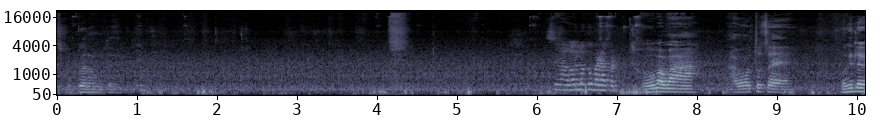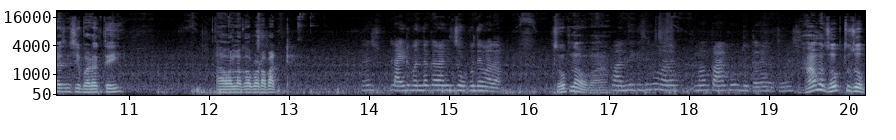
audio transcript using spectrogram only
खूप गरम होत आहे आवडलं का पटापट हो बाबा आवडतोच आहे. बघितलं का कशी भडकते ही? आवडला का पटापट लाइट बंद कर आणि झोपू दे मला. झोप ना बाबा. वाजले किती मग मला मग पाय खूप दुखत आहे तुम्ही हा मग झोप तू झोप.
